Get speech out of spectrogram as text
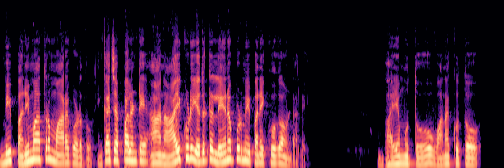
మీ పని మాత్రం మారకూడదు. ఇంకా చెప్పాలంటే ఆ నాయకుడు ఎదుట లేనప్పుడు మీ పని ఎక్కువగా ఉండాలి. భయముతో వనకుతో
